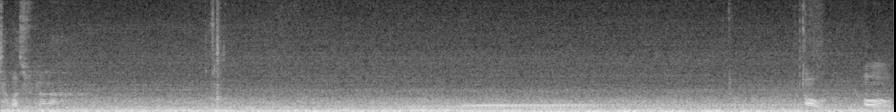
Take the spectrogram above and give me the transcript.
잡아주려나? 어우 어우.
